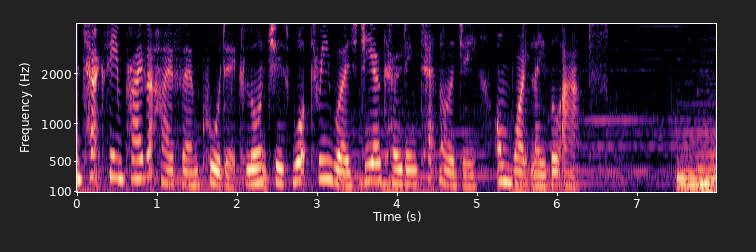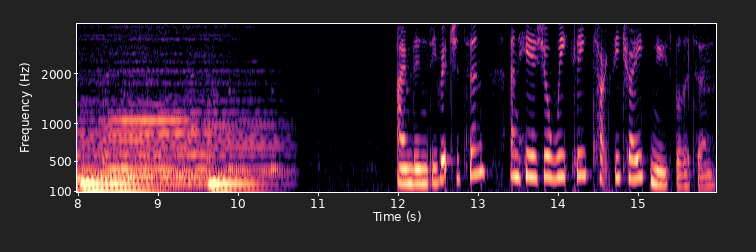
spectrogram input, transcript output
And taxi and private hire firm Cordic launches What Three Words geocoding technology on white label apps. I'm Lindsay Richardson, and here's your weekly Taxi Trade News Bulletin.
